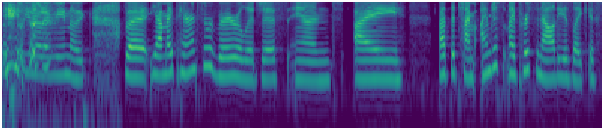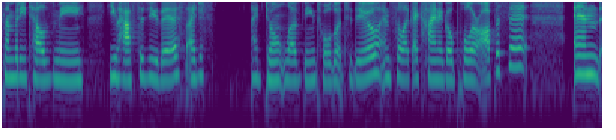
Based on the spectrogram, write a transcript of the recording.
you know what I mean? Like but yeah, my parents were very religious and I at the time I'm just my personality is like if somebody tells me you have to do this, I just I don't love being told what to do. And so like I kind of go polar opposite. And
